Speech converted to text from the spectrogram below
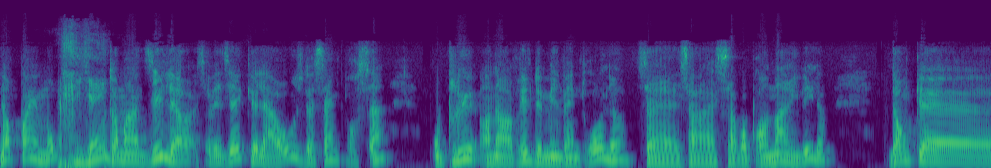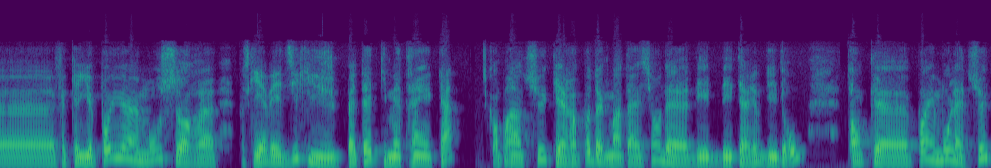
non, pas un mot. Rien. Autrement dit, là, ça veut dire que la hausse de 5% ou plus en avril 2023, là, ça, ça, ça va probablement arriver. Là. Donc, euh, fait qu'il n'y a pas eu un mot sur... Euh, parce qu'il avait dit qu'il peut-être qu'il mettrait un cap. Tu comprends-tu qu'il n'y aura pas d'augmentation des tarifs d'hydro? Donc, euh, pas un mot là-dessus.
